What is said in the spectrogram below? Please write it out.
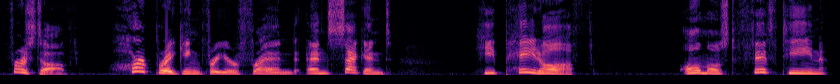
first off, heartbreaking for your friend, and second, he paid off almost fifteen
